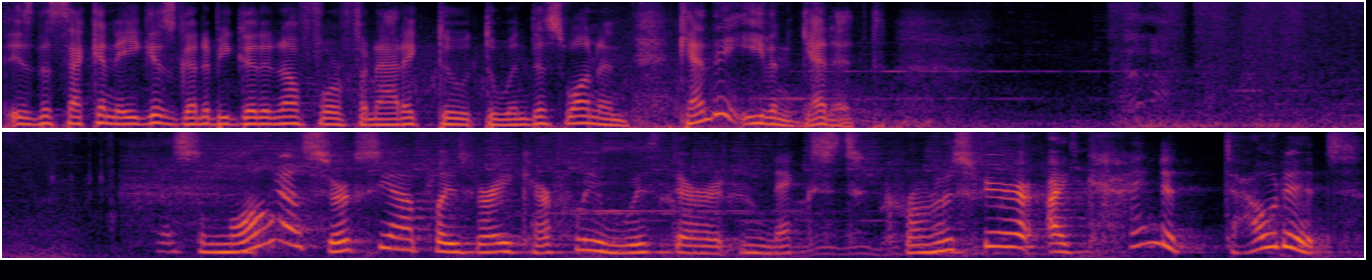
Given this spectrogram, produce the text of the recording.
is the second Aegis gonna be good enough for Fnatic to, to win this one? And can they even get it? As long as Xerxia plays very carefully with their next Chronosphere, I kind of doubt it.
